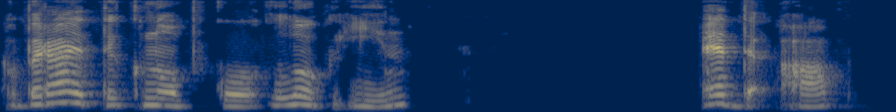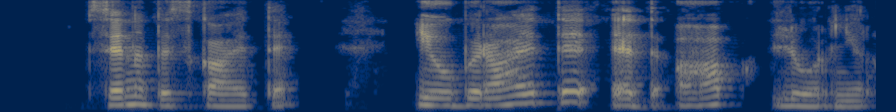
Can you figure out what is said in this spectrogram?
Обираєте кнопку Login, Add App, все натискаєте і обираєте Add App Learner.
